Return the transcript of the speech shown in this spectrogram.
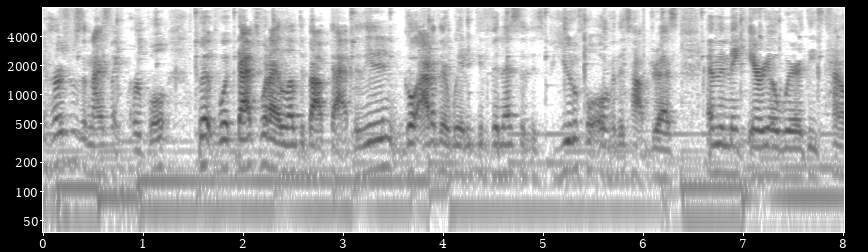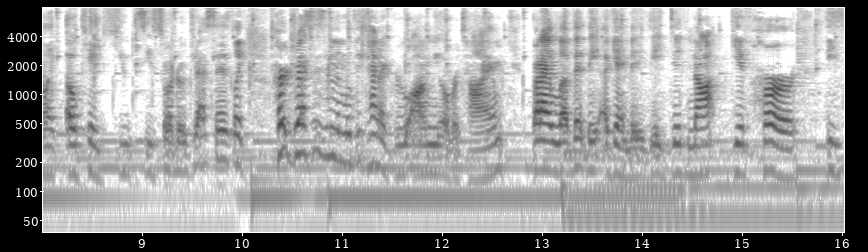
hers was a nice like purple, but what that's what I loved about that that they didn't go out of their way to give Vanessa this beautiful over the top dress and then make Ariel wear these kind of like okay cutesy sort of dresses. Like her dresses in the movie kind of grew on me over time, but I love that they again they, they did not give her these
